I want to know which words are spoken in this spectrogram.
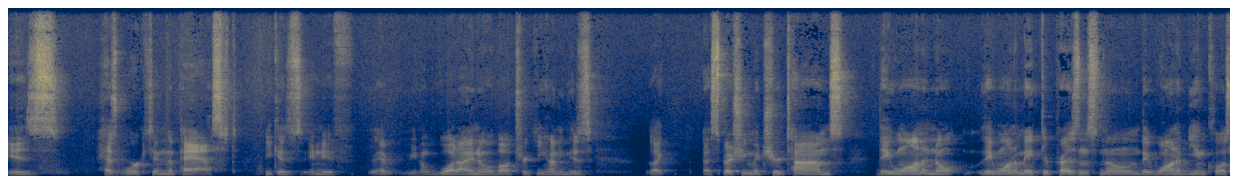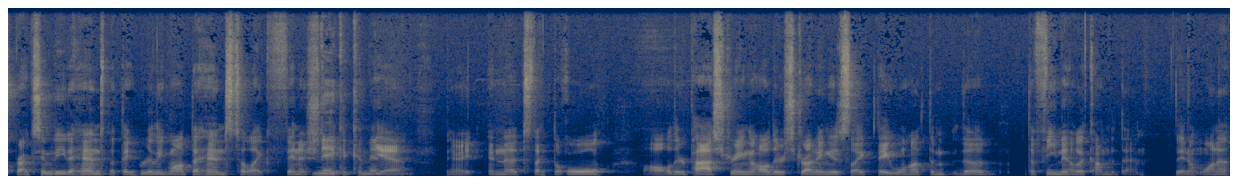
is has worked in the past because and if you know what I know about turkey hunting is like especially mature toms they want to know they want to make their presence known. They want to be in close proximity to hens but they really want the hens to like finish Make the- a commitment. yeah. Right. And that's like the whole all their posturing all their strutting is like they want the the the female to come to them. They don't want to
